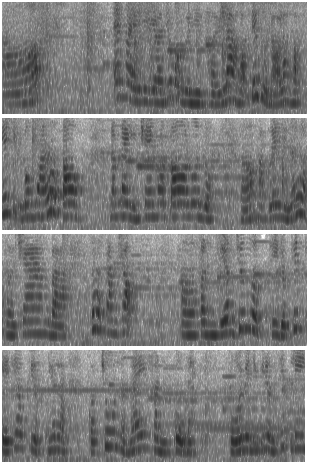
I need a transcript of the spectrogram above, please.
Đó. Em này thì à, như mọi người nhìn thấy là họa tiết của nó là họa tiết những cái bông hoa rất là to. Năm nay thì trend hoa to luôn rồi. Đó, mặc lên thì rất là thời trang và rất là sang trọng. À, Phần phía đằng trước ngực thì được thiết kế theo kiểu như là có chun ở ngay phần cổ này Phối với những cái đường xếp ly.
